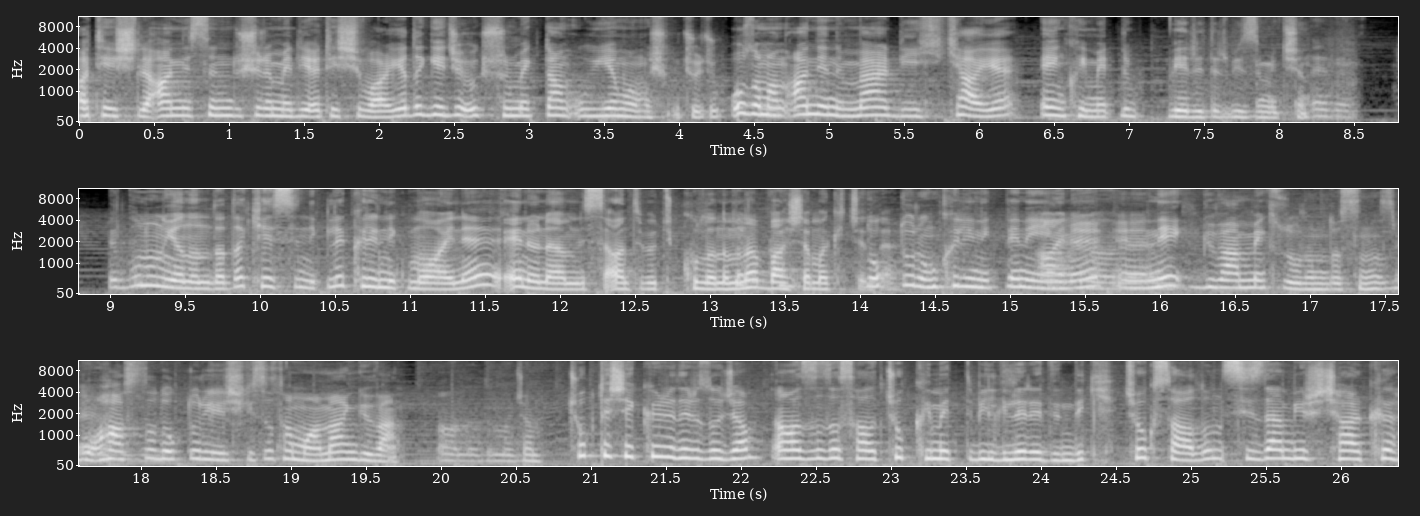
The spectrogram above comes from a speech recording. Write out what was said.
ateşli, annesinin düşüremediği ateşi var ya da gece öksürmekten uyuyamamış bu çocuk. O zaman annenin verdiği hikaye en kıymetli veridir bizim için. Evet. Ve bunun yanında da kesinlikle klinik muayene en önemlisi antibiyotik kullanımına Tabii, başlamak için de. Doktorun klinik deneyimine e, ne güvenmek zorundasınız. Evet. Bu hasta doktor ilişkisi tamamen güven. Anladım hocam. Çok teşekkür ederiz hocam. Ağzınıza sağlık. Çok kıymetli bilgiler edindik. Çok sağ olun. Sizden bir şarkı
